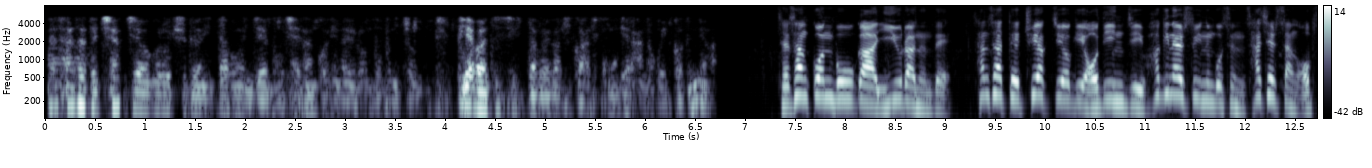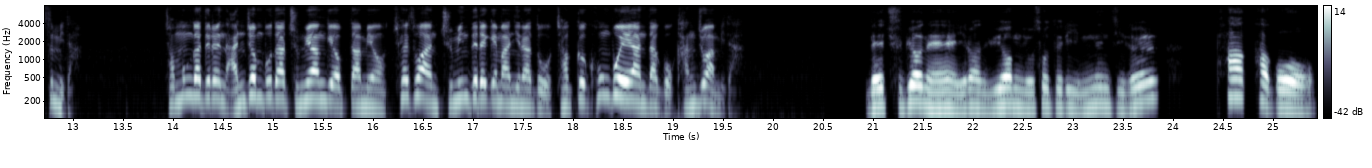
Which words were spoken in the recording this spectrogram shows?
산사태 취약 지역으로 주변에 있다고 이제 뭐 재산권이나 이런 부분이 좀 피해받을 수 있다고 해가지고 아직 공개를 안 하고 있거든요. 재산권 보호가 이유라는데 산사태 취약 지역이 어디인지 확인할 수 있는 곳은 사실상 없습니다. 전문가들은 안전보다 중요한 게 없다며 최소한 주민들에게만이라도 적극 홍보해야 한다고 강조합니다. 내 주변에 이런 위험 요소들이 있는지를 파악하고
